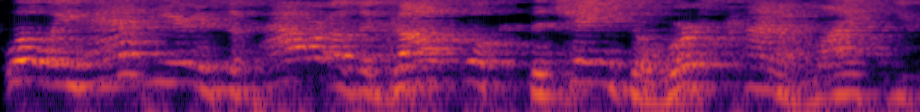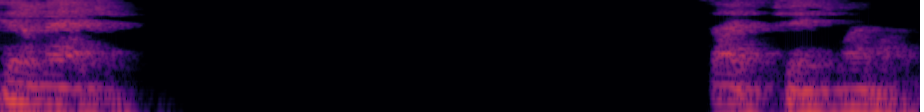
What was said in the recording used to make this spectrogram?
What we have here is the power of the gospel to change the worst kind of life you can imagine. Besides, it changed my life.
